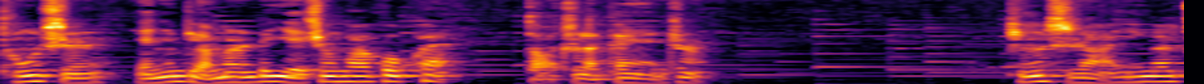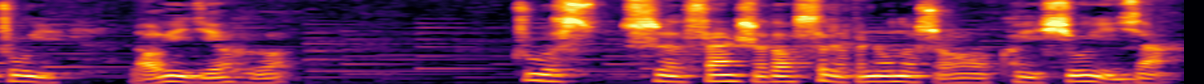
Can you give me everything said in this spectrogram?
同时，眼睛表面泪液蒸发过快，导致了干眼症。平时啊，应该注意劳逸结合。注视三十到四十分钟的时候，可以休息一下，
